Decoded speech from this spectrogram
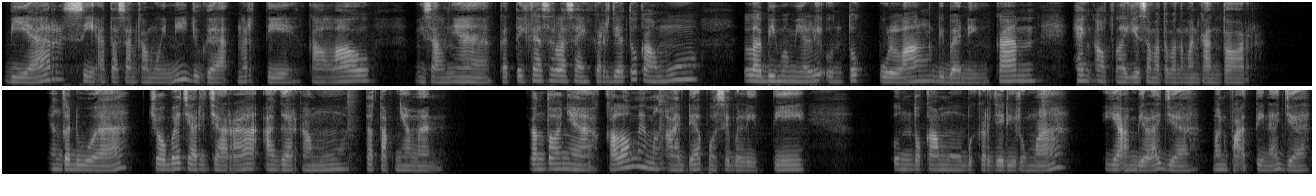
Biar si atasan kamu ini juga ngerti kalau misalnya ketika selesai kerja tuh kamu lebih memilih untuk pulang dibandingkan hangout lagi sama teman-teman kantor. Yang kedua, coba cari cara agar kamu tetap nyaman. Contohnya, kalau memang ada possibility untuk kamu bekerja di rumah, ya ambil aja, manfaatin aja.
